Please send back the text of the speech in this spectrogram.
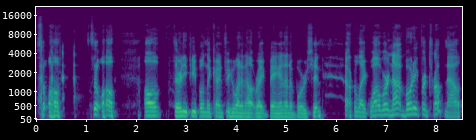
So all, so all, all thirty people in the country who want an outright ban on abortion are like, "Well, we're not voting for Trump now."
